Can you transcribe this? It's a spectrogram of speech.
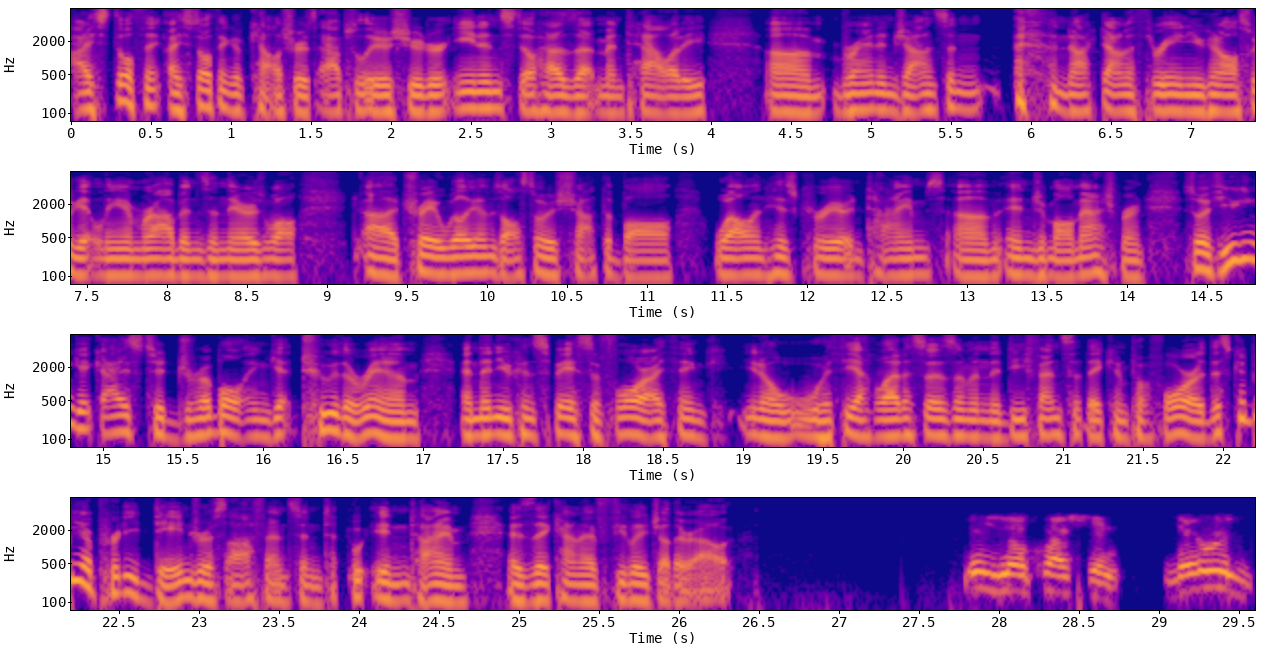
I still think I still think of Kalscheur as absolutely a shooter. Ihnen still has that mentality. Um, Brandon Johnson knocked down a three, and you can also get Liam Robbins in there as well. Uh, Trey Williams also has shot the ball well in his career at times, um, and Jamal Mashburn. So if you can get guys to dribble and get to the rim, and then you can space the floor, I think you know with the athleticism and the defense that they can put forward, this could be a pretty dangerous offense in t- in time as they kind of feel each other out. There's no question. There was,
